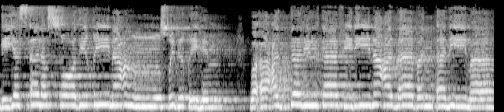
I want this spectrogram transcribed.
ليسأل الصادقين عن صدقهم وأعد للكافرين عذابا أليما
